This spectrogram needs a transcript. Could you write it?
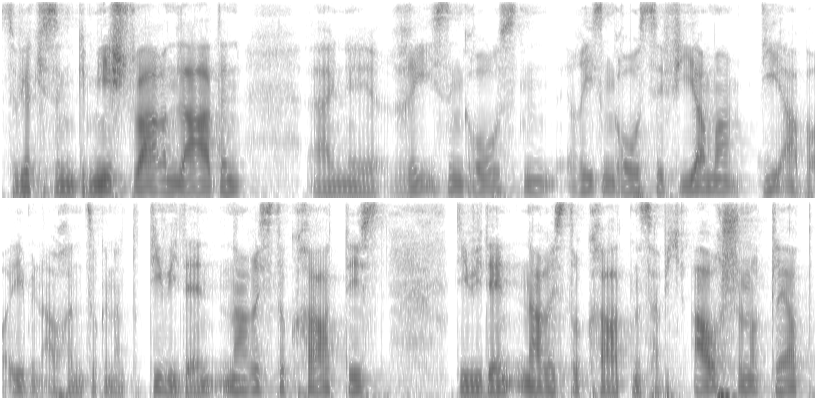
so wirklich so ein Gemischtwarenladen, eine riesengroßen, riesengroße Firma, die aber eben auch ein sogenannter Dividendenaristokrat ist. Dividendenaristokraten, das habe ich auch schon erklärt,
